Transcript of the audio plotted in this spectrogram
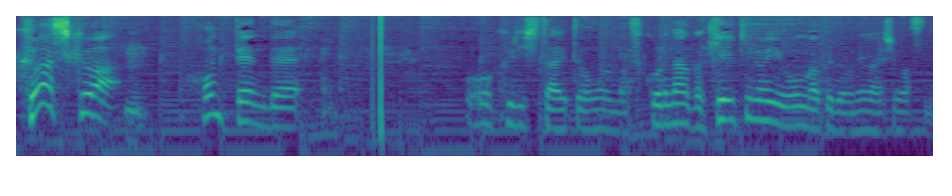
詳しくはうん。本編でお送りしたいと思います。これなんか景気のいい音楽でお願いしますね。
